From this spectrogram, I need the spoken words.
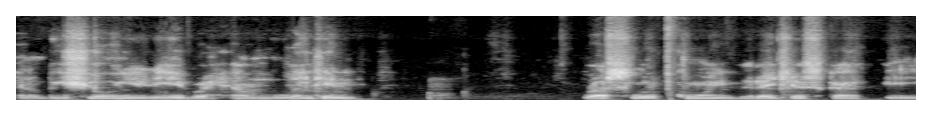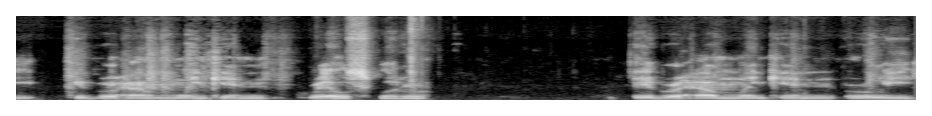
And I'll be showing you the Abraham Lincoln Rustler coin that I just got, the Abraham Lincoln Rail Splitter, Abraham Lincoln Early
